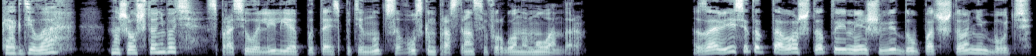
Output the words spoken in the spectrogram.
«Как дела? Нашел что-нибудь?» — спросила Лилия, пытаясь потянуться в узком пространстве фургона Муландера. «Зависит от того, что ты имеешь в виду под что-нибудь»,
